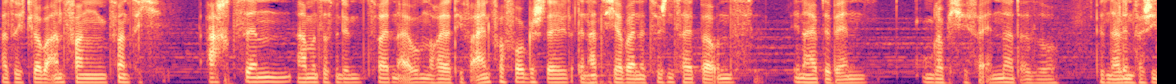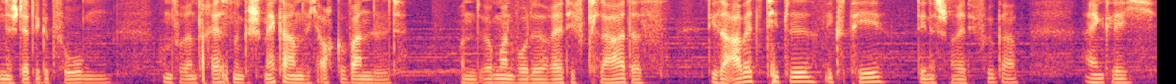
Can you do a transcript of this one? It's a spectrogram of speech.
Also ich glaube Anfang 2018 haben uns das mit dem zweiten Album noch relativ einfach vorgestellt. Dann hat sich aber in der Zwischenzeit bei uns innerhalb der Band unglaublich viel verändert. Also wir sind alle in verschiedene Städte gezogen. Unsere Interessen und Geschmäcker haben sich auch gewandelt. Und irgendwann wurde relativ klar, dass dieser Arbeitstitel XP, den es schon relativ früh gab, eigentlich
